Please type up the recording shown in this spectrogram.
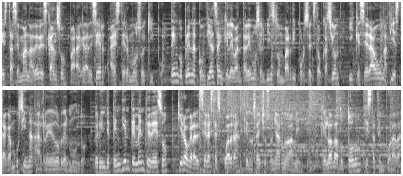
esta semana de descanso para agradecer a este hermoso equipo. Tengo plena confianza en que levantaremos el Vince Lombardi por sexta ocasión y que será una fiesta gambusina alrededor del mundo. Pero independientemente de eso, quiero agradecer a esta escuadra que nos ha hecho soñar nuevamente, que lo ha dado todo esta temporada,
